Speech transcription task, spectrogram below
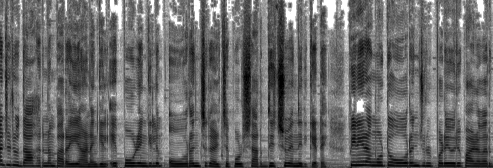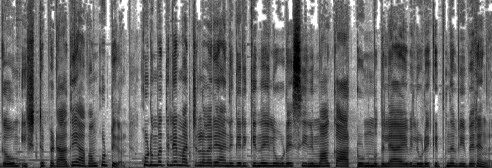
മറ്റൊരു ഉദാഹരണം പറയുകയാണെങ്കിൽ എപ്പോഴെങ്കിലും ഓറഞ്ച് കഴിച്ചപ്പോൾ ഛർദ്ദിച്ചു എന്നിരിക്കട്ടെ. പിന്നീട് അങ്ങോട്ട് ഓറഞ്ച് ഉൾപ്പെടെ ഒരു പഴവർഗവും ഇഷ്ടപ്പെടാതെ ആവാം കുട്ടികൾ. കുടുംബത്തിലെ മറ്റുള്ളവരെ അനുകരിക്കുന്നതിലൂടെ സിനിമ കാർട്ടൂൺ മുതലായവയിലൂടെ കിട്ടുന്ന വിവരങ്ങൾ.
